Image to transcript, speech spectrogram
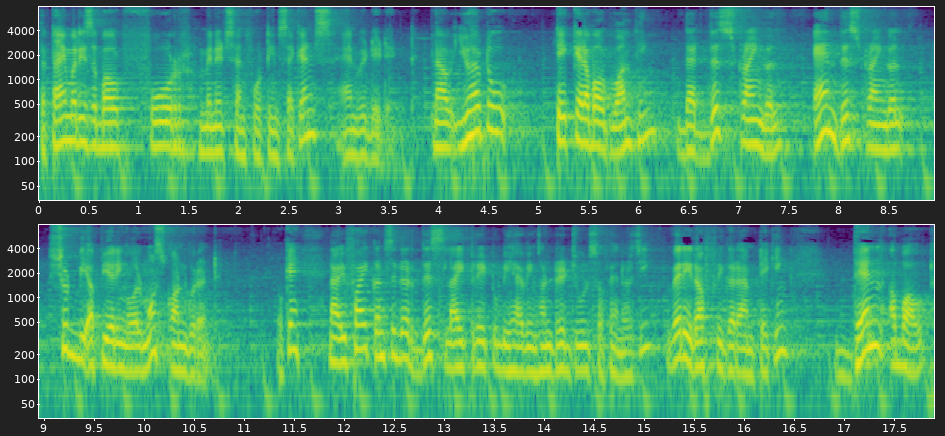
The timer is about 4 minutes and 14 seconds and we did it. Now you have to take care about one thing that this triangle and this triangle should be appearing almost congruent okay now if i consider this light ray to be having 100 joules of energy very rough figure i am taking then about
